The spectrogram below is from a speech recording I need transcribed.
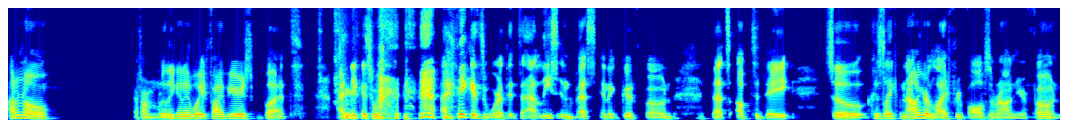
I don't know if I'm really gonna wait five years, but I think it's worth. I think it's worth it to at least invest in a good phone that's up to date. So, because like now your life revolves around your phone.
